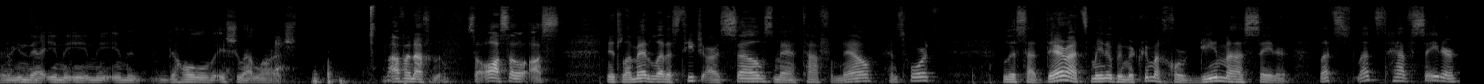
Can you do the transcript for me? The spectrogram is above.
in the in the in the in the, the whole issue at large. So also us. Nitlamed, let us teach ourselves me'ata from now, henceforth. Let's let's have seder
